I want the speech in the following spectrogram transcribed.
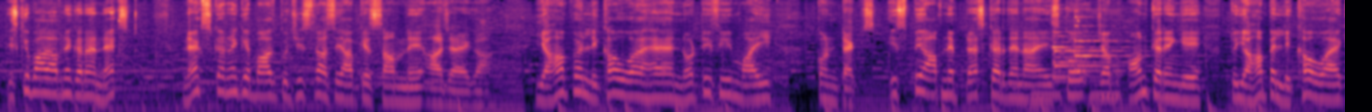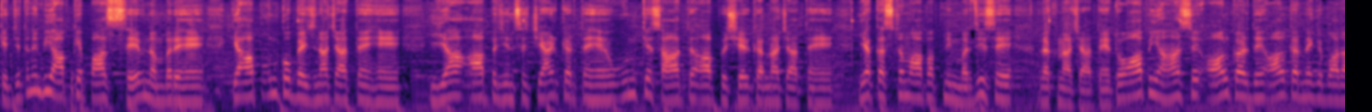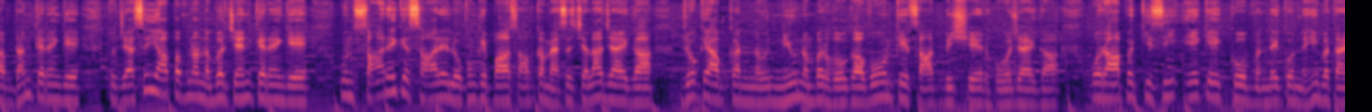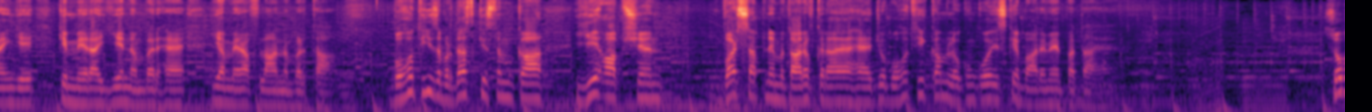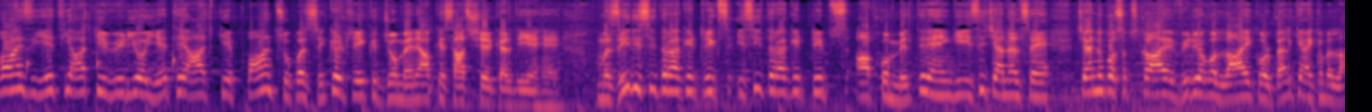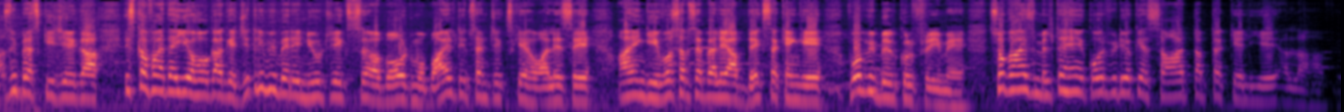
اس کے بعد آپ نے کرنا ہے نیکسٹ نیکسٹ کرنے کے بعد کچھ اس طرح سے آپ کے سامنے آ جائے گا. یہاں پر لکھا ہوا ہے نوٹیفی مائی کانٹیکٹس اس پہ آپ نے پریس کر دینا ہے۔ اس کو جب آن کریں گے تو یہاں پہ لکھا ہوا ہے کہ جتنے بھی آپ کے پاس سیو نمبر ہیں، یا آپ ان کو بھیجنا چاہتے ہیں، یا آپ جن سے چیٹ کرتے ہیں، ان کے ساتھ آپ شیئر کرنا چاہتے ہیں، یا کسٹم آپ اپنی مرضی سے رکھنا چاہتے ہیں۔ تو آپ یہاں سے آل کر دیں۔ آل کرنے کے بعد آپ ڈن کریں گے۔ تو جیسے ہی آپ اپنا نمبر چینج کریں گے، ان سارے کے سارے لوگوں کے پاس آپ کا میسج چلا جائے گا، جو کہ آپ کا نیو نمبر ہوگا، وہ ان کے ساتھ بھی شیئر ہو جائے گا۔ اور آپ آپ کسی ایک ایک کو بندے کو نہیں بتائیں گے کہ میرا یہ نمبر ہے یا میرا فلان نمبر تھا۔ بہت ہی زبردست قسم کا یہ آپشن واٹس اپ نے متعارف کرایا ہے، جو بہت ہی کم لوگوں کو اس کے بارے میں پتا ہے۔ سو so گائز یہ تھی آج کی ویڈیو، یہ تھے آج کے پانچ سپر سیکرٹ ٹرک جو میں نے آپ کے ساتھ شیئر کر دیے ہیں۔ مزید اسی طرح کے ٹرکس، اسی طرح کی ٹپس آپ کو ملتی رہیں گی اسی چینل سے۔ چینل کو سبسکرائب، ویڈیو کو لائک اور بیل کے آئیکن پر لازمی پریس کیجیے گا۔ اس کا فائدہ یہ ہوگا کہ جتنی بھی میری new tricks about mobile tips and tricks کے حوالے سے آئیں گی، وہ سب سے پہلے آپ دیکھ سکیں گے، وہ بھی بالکل فری میں۔ سو so گائز ملتے ہیں ایک اور ویڈیو کے ساتھ، تب تک کے لیے اللہ حافظ۔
